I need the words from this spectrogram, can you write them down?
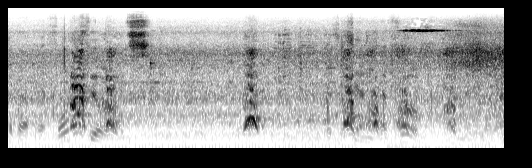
Sogar Erfolg für uns. Das ist ja ein Erfolg.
